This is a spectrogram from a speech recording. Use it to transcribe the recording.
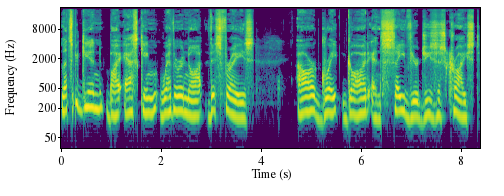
Let's begin by asking whether or not this phrase, our great God and Savior Jesus Christ,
